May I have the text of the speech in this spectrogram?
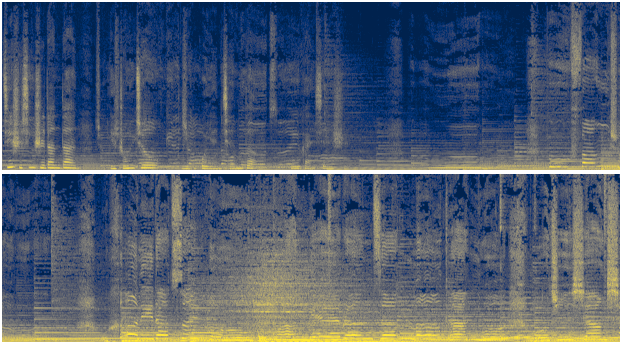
即使信誓旦旦，也终究敌不过眼前的骨感现实。不放手，我和你到最后，不管别人怎么看我，我只相信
